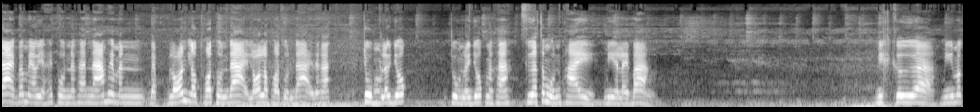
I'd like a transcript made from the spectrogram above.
ได้ป้าแมวอยากให้ทนนะคะ น้ำให้มันแบบร้อนเราพอทนได้ ร้อนเราพอทนได้นะคะ จุ่มแล้วยก จุ่มแล้วยกนะคะ เกลือสมุนไพรมีอะไรบ้าง มีเกลือ มีมะ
